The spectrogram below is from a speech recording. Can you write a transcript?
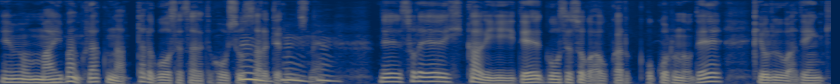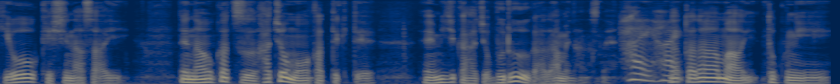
えー毎晩暗くなったら合成されて放出されてるんですね。ううんでそれ光で合成素が起こる起こるので夜は電気を消しなさいでなおかつ波長も分かってきて、えー短い波長ブルーがダメなんですね、はいはい。だからまあ特に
